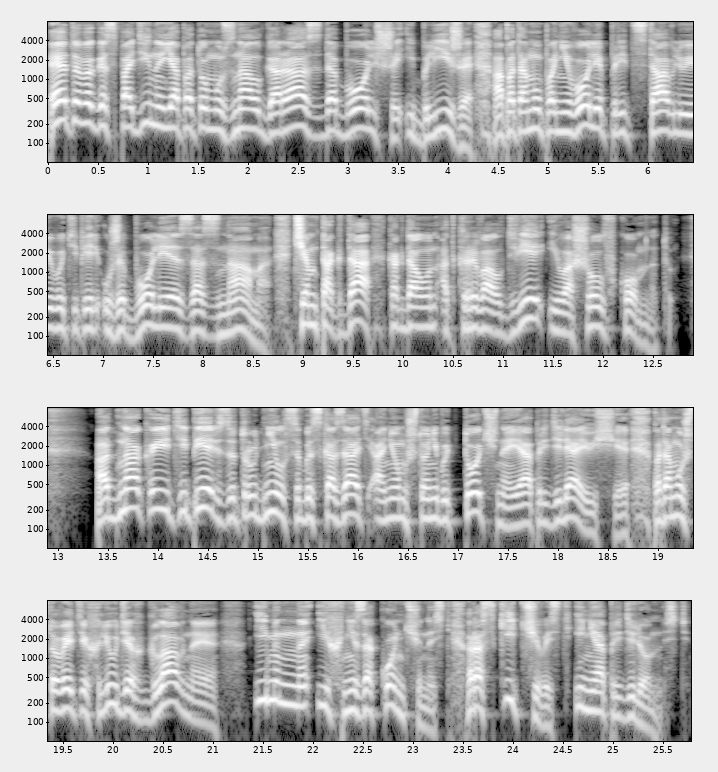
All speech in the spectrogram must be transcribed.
Этого господина я потом узнал гораздо больше и ближе, а потому поневоле представлю его теперь уже более зазнамо, чем тогда, когда он открывал дверь и вошел в комнату. Однако и теперь затруднился бы сказать о нем что-нибудь точное и определяющее, потому что в этих людях главное именно их незаконченность, раскидчивость и неопределенность.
